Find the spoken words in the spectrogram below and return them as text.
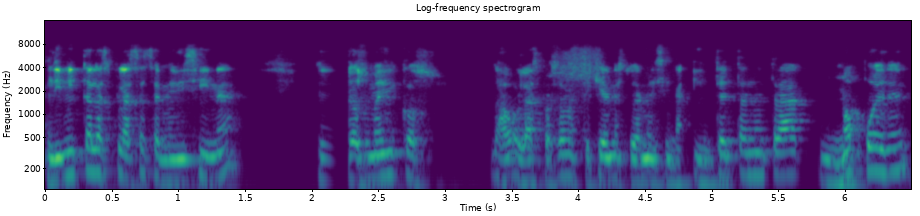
limita las plazas de medicina. Los médicos o las personas que quieren estudiar medicina intentan entrar, no pueden,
